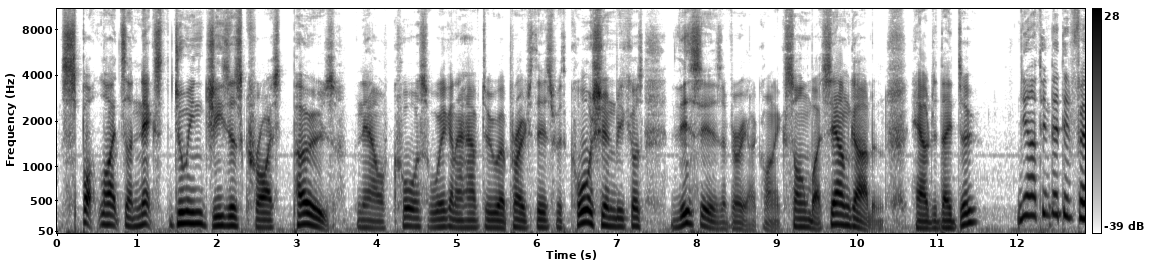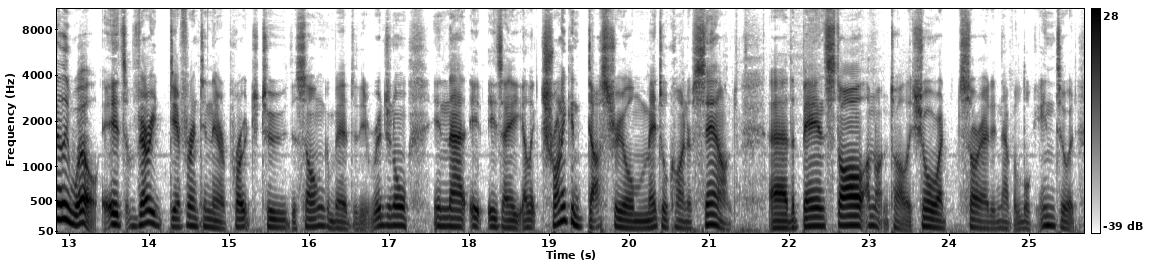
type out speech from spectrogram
Spotlights are next doing Jesus Christ Pose. Now, of course, we're going to have to approach this with caution because this is a very iconic song by Soundgarden. How did they do? Yeah, I think they did fairly well. It's very different in their approach to the song compared to the original, in that it is a electronic industrial metal kind of sound. Uh, the band style, I'm not entirely sure. I, sorry, I didn't have a look into it,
